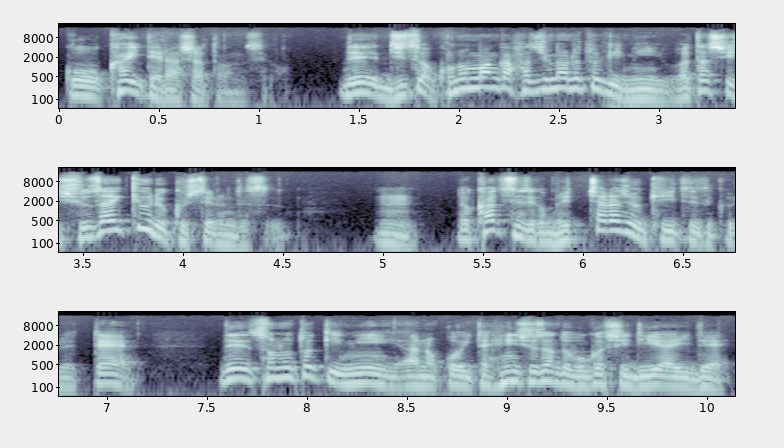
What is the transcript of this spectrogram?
こう書いてらっしゃったんですよ。で、実はこの漫画始まる時に私取材協力してるんです。うん。で、勝先生がめっちゃラジオ聞いててくれて、で、その時に、あの、こういった編集さんと僕は知り合いで、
